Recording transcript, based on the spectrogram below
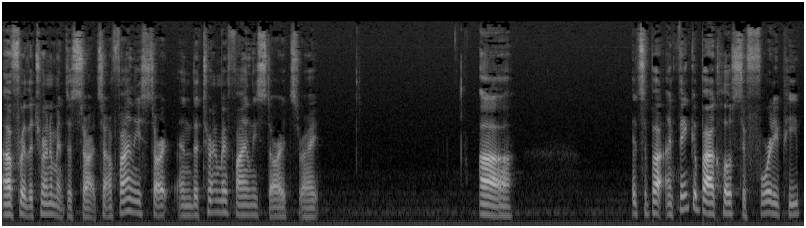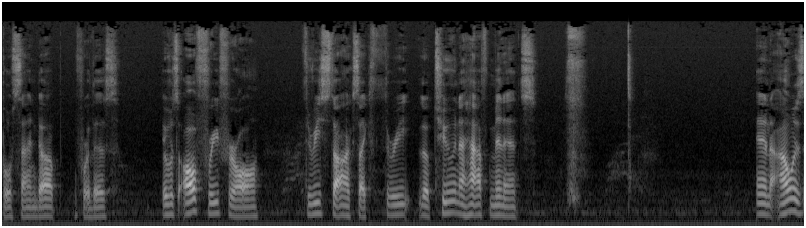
uh, for the tournament to start. So I finally start, and the tournament finally starts. Right. Uh, it's about I think about close to forty people signed up for this. It was all free for all, three stocks, like three, the two and a half minutes. And I was,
